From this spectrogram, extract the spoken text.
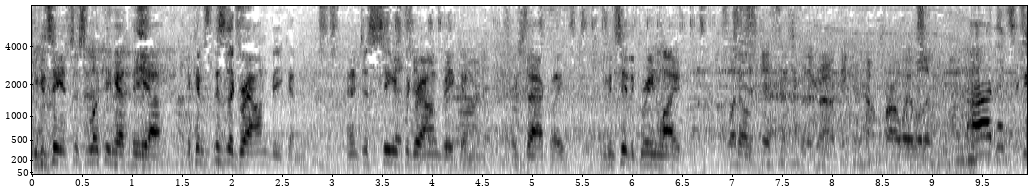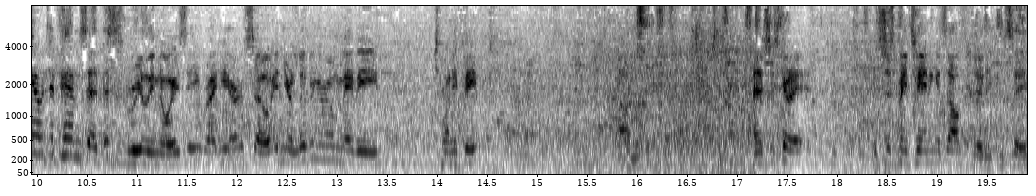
You can see it's just looking at the. Uh, it can, this is a ground beacon, and it just sees the ground beacon exactly. You can see the green light. What's So- the distance for the ground beacon? How far away will it? uh, that's you know it depends. Uh, this is really noisy right here. So in your living room, maybe 20 feet. Um, and it's just gonna, it's just maintaining its altitude. You can see.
